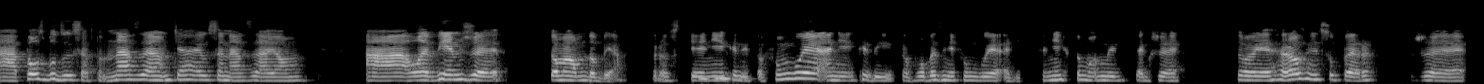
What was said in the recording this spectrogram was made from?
a pozbudzujú sa v tom navzájom, ťahajú sa navzájom, ale viem, že to má obdobia. Proste mm-hmm. niekedy to funguje a niekedy to vôbec nefunguje a deti sa nechcú modliť, takže to je hrozne super, že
